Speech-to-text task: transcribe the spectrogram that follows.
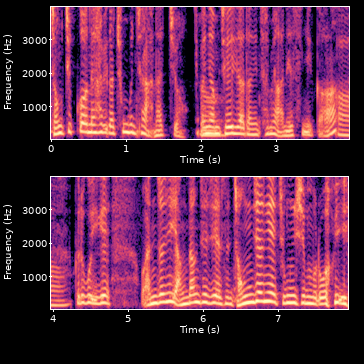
정치권의 합의가 충분치 않았죠. 왜냐하면 어. 제1야당이 참여 안 했으니까. 어. 그리고 이게 완전히 양당 체제에서는 정쟁의 중심으로 이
